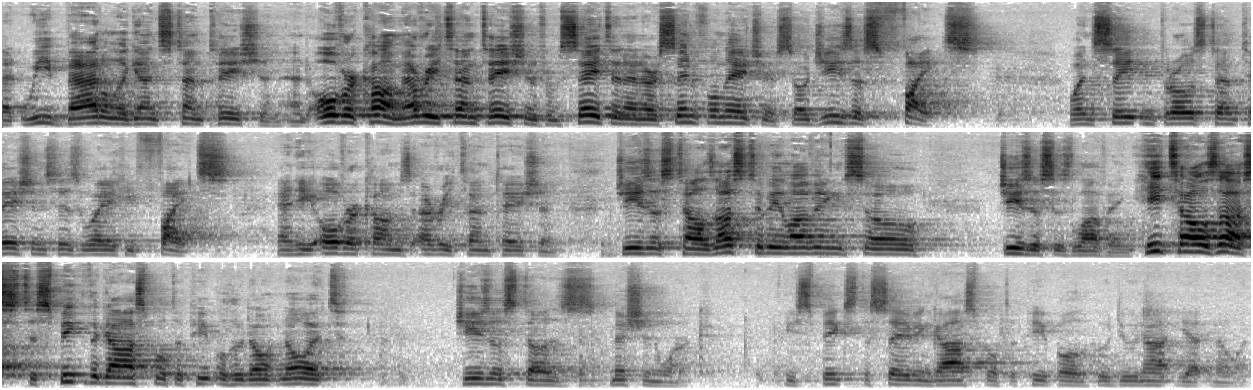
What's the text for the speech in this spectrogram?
that we battle against temptation and overcome every temptation from Satan and our sinful nature. So Jesus fights. When Satan throws temptations his way, he fights and he overcomes every temptation. Jesus tells us to be loving, so Jesus is loving. He tells us to speak the gospel to people who don't know it. Jesus does mission work. He speaks the saving gospel to people who do not yet know it.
